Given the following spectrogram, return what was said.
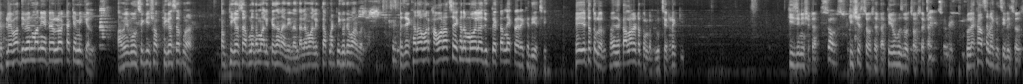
এই ফ্লেভার দিবেন মানে এটা হলো একটা কেমিক্যাল আমি বলছি কি সব ঠিক আছে আপনার? সব ঠিক আছে আপনি তো মালিককে জানাই দিলেন তাহলে মালিক তো আপনার ঠিক হতে পারবেন না। যেখানে আমার খাবার আছে এখানে ময়লা যুক্ত একটা নেকড়া রেখে দিয়েছি। এই এটা তোলেন এই যে কালার এটা তোলেন নিচে এটা কি? কি জিনিস এটা? সস কিসের সস এটা? কি বুঝব সস এটা? লেখা আছে নাকি চিলি সস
